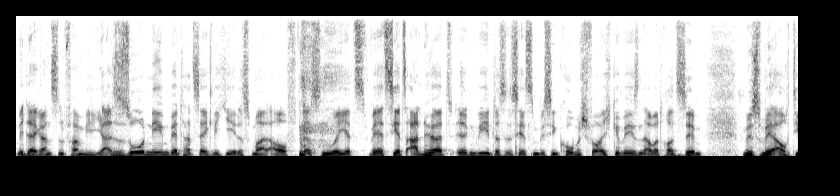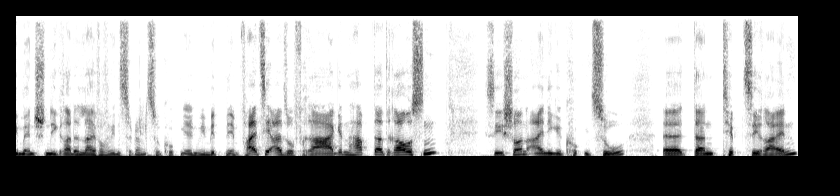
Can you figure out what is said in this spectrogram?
mit der ganzen Familie. Also so nehmen wir tatsächlich jedes Mal auf. dass nur jetzt, wer es jetzt anhört, irgendwie, das ist jetzt ein bisschen komisch für euch gewesen, aber trotzdem müssen wir auch die Menschen, die gerade live auf Instagram zugucken, irgendwie mitnehmen. Falls ihr also Fragen habt da draußen, ich sehe schon, einige gucken zu, äh, dann tippt sie rein,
